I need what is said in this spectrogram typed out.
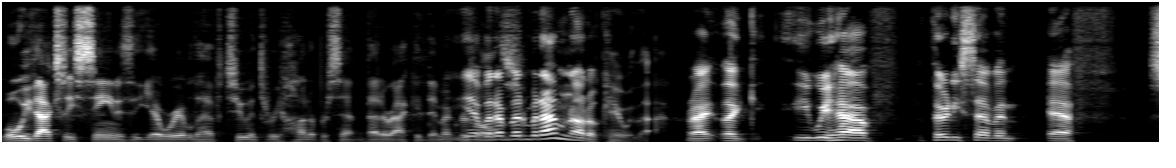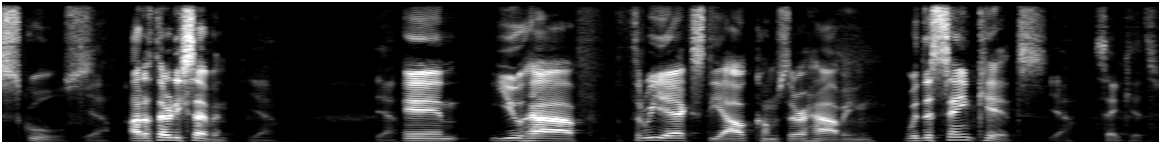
what we've actually seen is that yeah, we're able to have two and three hundred percent better academic Yeah, results. but, but but I'm not okay with that, right? Like we have 37 F schools Yeah. out of 37, yeah, yeah, and you have 3x the outcomes they're having with the same kids, yeah. Same kids.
